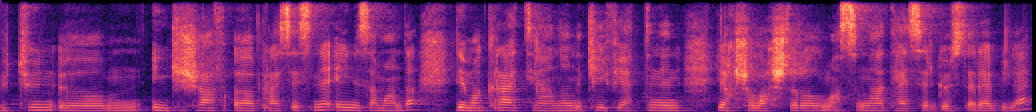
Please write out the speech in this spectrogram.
bütün bütün inkişaf prosesinə, eyni zamanda demokratiyanın keyfiyyətinin yaxşılaşdırılmasına təsir göstərə bilər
